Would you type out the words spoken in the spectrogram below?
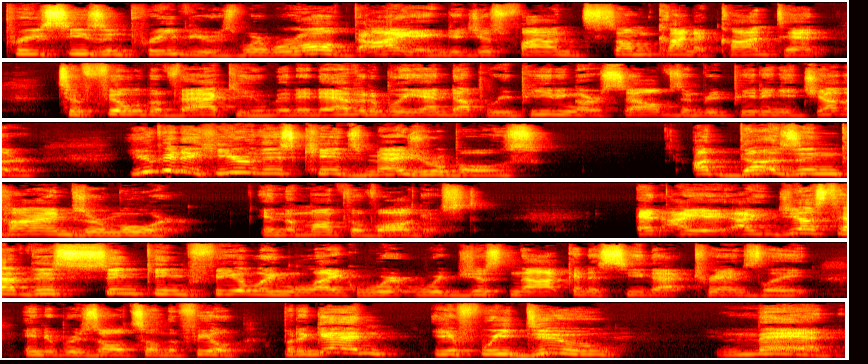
preseason previews where we're all dying to just find some kind of content to fill the vacuum and inevitably end up repeating ourselves and repeating each other. You're going to hear this kid's measurables a dozen times or more in the month of August. And I, I just have this sinking feeling like we're, we're just not going to see that translate into results on the field. But again, if we do, man,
